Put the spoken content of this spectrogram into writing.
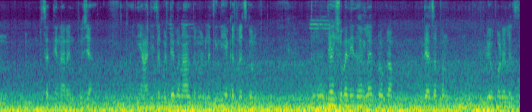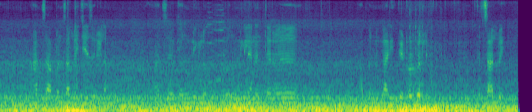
सत्यनारायण पूजा आणि आधीचा बड्डे पण आला तर म्हटलं तिन्ही एकत्रच करू. तर त्या हिशोबाने धरलाय प्रोग्राम उद्याचा पण व्हिडिओ पडेलच. आजचा आपण चाललो आहे जेजुरीला. आज घरून निघलो. घरून निघाल्यानंतर आपण गाडीत पेट्रोल भरले. तर चाललो आहे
